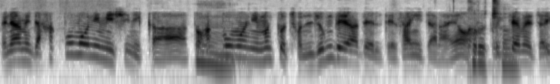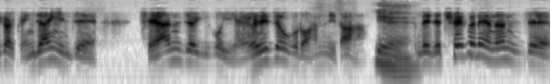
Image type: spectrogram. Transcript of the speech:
왜냐하면 이제 학부모님이시니까 또 음. 학부모님은 또 존중돼야 될 대상이잖아요. 그렇죠. 그렇기 때문에 저희가 굉장히 이제 제한적이고 예외적으로 합니다. 예. 근데 이제 최근에는 이제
